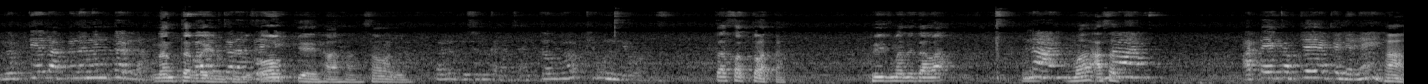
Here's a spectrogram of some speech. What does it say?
आपल्याला नंतर. ओके हा हा समजलं. परत दुसरं करायचं आहे. तो यो ठेवून देऊ. तसाच तो आता. फ्रीजमध्ये त्याला? नाही मग असं- नाही. आता एक कपच्या या केल्या नाही. हा.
